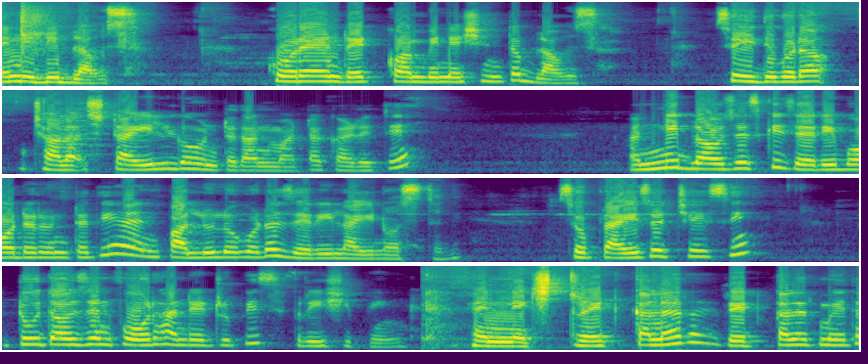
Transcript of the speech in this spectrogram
అండ్ ఇది బ్లౌజ్ కోరా అండ్ రెడ్ కాంబినేషన్తో బ్లౌజ్. సో ఇది కూడా చాలా స్టైల్గా ఉంటుంది అనమాట కడితే. అన్ని బ్లౌజెస్కి జెరీ బార్డర్ ఉంటుంది అండ్ పళ్ళులో కూడా జెరీ లైన్ వస్తుంది. సో ప్రైస్ వచ్చేసి two thousand four hundred rupees free shipping. And next red colour red colour మీద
